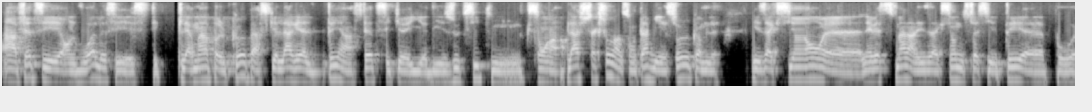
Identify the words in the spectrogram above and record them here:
en fait, c'est, on le voit, là, c'est, clairement pas le cas parce que la réalité, en fait, c'est qu'il y a des outils qui, sont en place, chaque chose dans son temps, bien sûr, comme les actions, euh, l'investissement dans les actions d'une société euh, pour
